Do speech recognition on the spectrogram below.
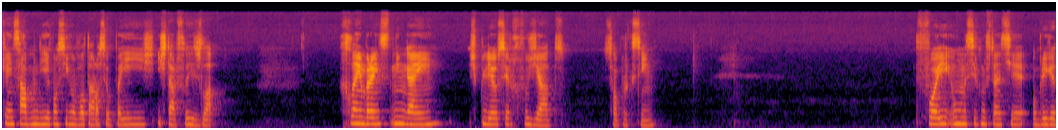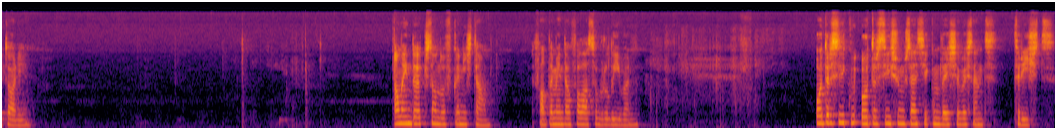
quem sabe, um dia consigam voltar ao seu país e estar felizes lá. Relembrem-se, ninguém escolheu ser refugiado só porque sim. Foi uma circunstância obrigatória. Além da questão do Afeganistão, falta-me então falar sobre o Líbano. Outra, outra circunstância que me deixa bastante triste,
